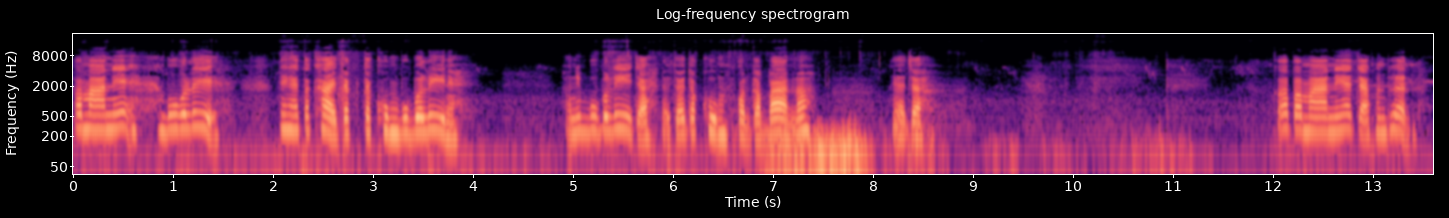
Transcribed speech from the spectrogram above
ประมาณนี้บูเบอรี่นี่ไงตะข่ายจะจะคุมบูเบอรี่เนี่ย อันนี้บูเบอรี่จ้ะเดี๋ยวจอยจะคุมก่อนกลับบ้านเนาะเนี่ยจ้ะ ก็ประมาณนี้จ้ะเพื่อนๆ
